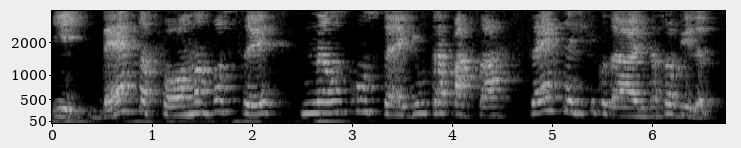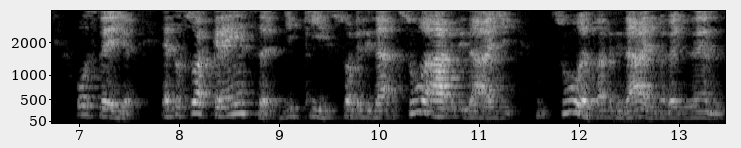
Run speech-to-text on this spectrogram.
e dessa forma você não consegue ultrapassar certas dificuldades na sua vida. Ou seja, essa sua crença de que sua habilidade, sua habilidade, suas habilidades, melhor dizendo,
